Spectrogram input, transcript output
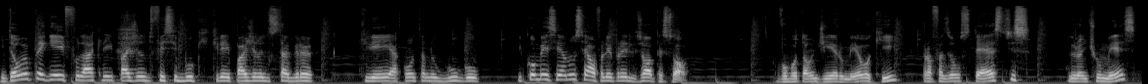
Então eu peguei, fui lá, criei página do Facebook, criei página do Instagram, criei a conta no Google e comecei a anunciar. Eu falei para eles, ó, oh, pessoal, vou botar um dinheiro meu aqui para fazer uns testes durante um mês.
